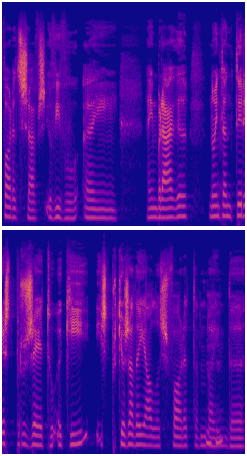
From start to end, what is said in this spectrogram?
fora de Chaves. Eu vivo em, em Braga. No entanto, ter este projeto aqui, isto porque eu já dei aulas fora também uhum. da,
